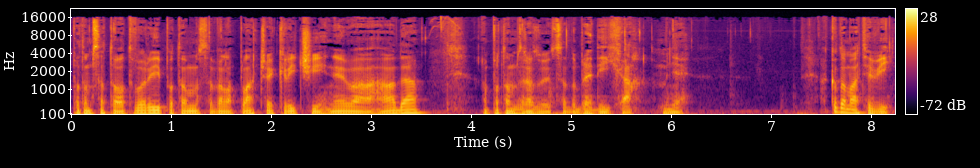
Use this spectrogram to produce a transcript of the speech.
potom sa to otvorí, potom sa veľa plače, kričí, hnevá a háda a potom zrazu sa dobre dýcha mne. Ako to máte vy?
